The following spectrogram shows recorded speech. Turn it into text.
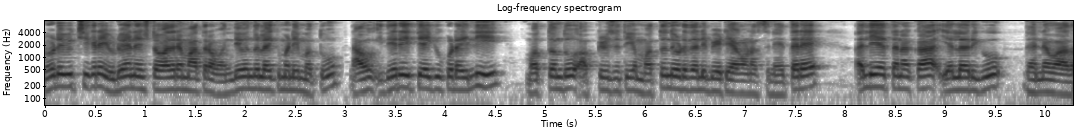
ನೋಡಿ ವೀಕ್ಷಕರೇ ವಿಡಿಯೋನ ಇಷ್ಟವಾದರೆ ಮಾತ್ರ ಒಂದೇ ಒಂದು ಲೈಕ್ ಮಾಡಿ ಮತ್ತು ನಾವು ಇದೇ ರೀತಿಯಾಗಿ ಕೂಡ ಇಲ್ಲಿ ಮತ್ತೊಂದು ಅಪ್ಡೇಟ್ ಜೊತೆಗೆ ಮತ್ತೊಂದು ವಿಡಿಯೋದಲ್ಲಿ ಭೇಟಿಯಾಗೋಣ ಸ್ನೇಹಿತರೆ. ಅಲ್ಲಿಯ ತನಕ ಎಲ್ಲರಿಗೂ ಧನ್ಯವಾದ.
